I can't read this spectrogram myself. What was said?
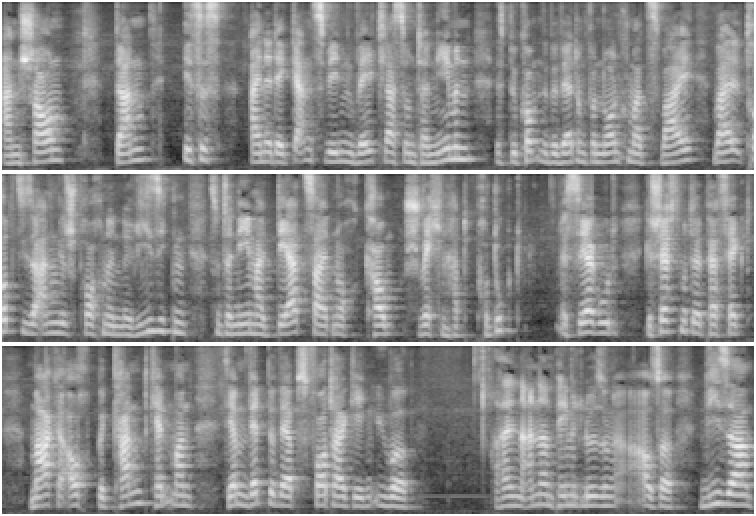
anschauen, dann ist es einer der ganz wenigen Weltklasse-Unternehmen. Es bekommt eine Bewertung von 9,2, weil trotz dieser angesprochenen Risiken das Unternehmen halt derzeit noch kaum Schwächen hat. Produkt ist sehr gut, Geschäftsmodell perfekt, Marke auch bekannt, kennt man. Sie haben einen Wettbewerbsvorteil gegenüber allen anderen Payment-Lösungen außer Visa.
